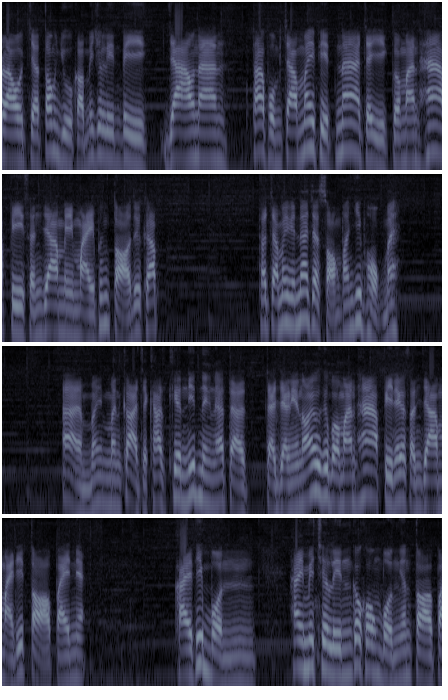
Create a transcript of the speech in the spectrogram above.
เราจะต้องอยู่กับมิชลินไปอีกยาวนาน ถ้าผมจำไม่ผิดน่าจะอีกประมาณ 5 ปีสัญญาใหม่ๆเพิ่งต่อด้วยครับ ถ้าจำไม่ผิดน่าจะ 2026ไหมอ่าไม่มันก็อาจจะคาดเคลื่อนนิดนึงนะแต่แต่อย่างน้อยก็คือประมาณ 5 ปีในสัญญาใหม่ที่ต่อไปเนี่ยใครที่บ่นให้มิชลินก็คงบ่นกันต่อไป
